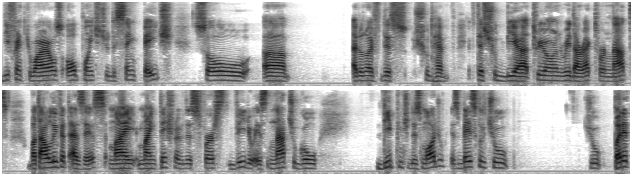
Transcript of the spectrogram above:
different URLs all point to the same page. So uh, I don't know if this should have if this should be a tree-oriented redirect or not, but I'll leave it as is. My my intention with this first video is not to go deep into this module. It's basically to to put it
